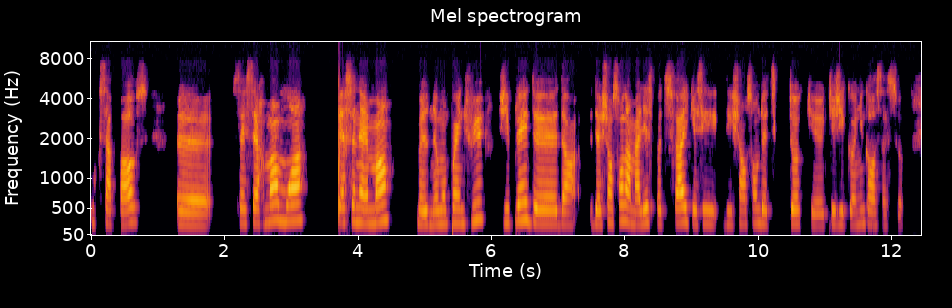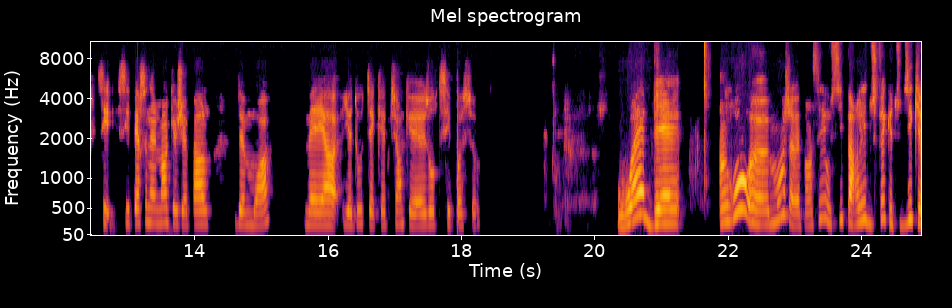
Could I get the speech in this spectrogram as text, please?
où que ça passe. Euh, sincèrement, moi, personnellement, de mon point de vue, j'ai plein de, de, chansons dans ma liste Spotify que c'est des chansons de TikTok que, que j'ai connues grâce à ça. C'est personnellement que je parle de moi, mais euh, il y a d'autres exceptions que les autres, c'est pas ça. Ouais, bien, en gros, euh, moi, j'avais pensé aussi parler du fait que tu dis que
